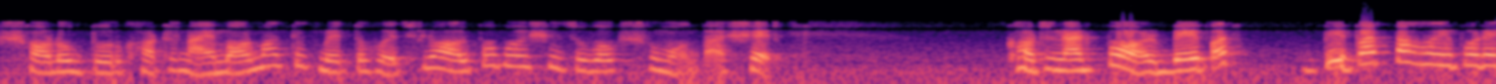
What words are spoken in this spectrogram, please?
সড়ক দুর্ঘটনায় মর্মান্তিক মৃত্যু হয়েছিল অল্প বয়সী যুবক সুমন দাসের। ঘটনার পর বেপাত- বেপাত্তা হয়ে পড়ে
